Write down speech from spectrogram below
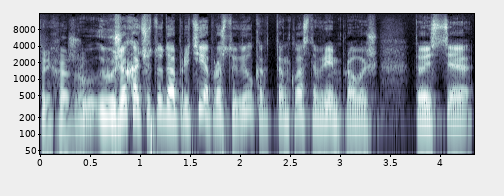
Прихожу. и уже хочу туда прийти, я просто увидел, как ты там классное время проводишь. То есть, э,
